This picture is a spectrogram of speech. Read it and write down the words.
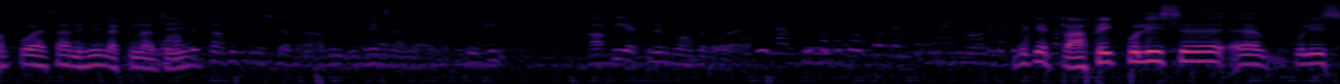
आपको ऐसा नहीं लगना वहाँ चाहिए पे ट्रैफिक पुलिस क्या अभी भेजना जाएगा क्योंकि काफी एक्सीडेंट वहाँ पे हो रहा है देखिए ट्रैफ़िक पुलिस पुलिस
